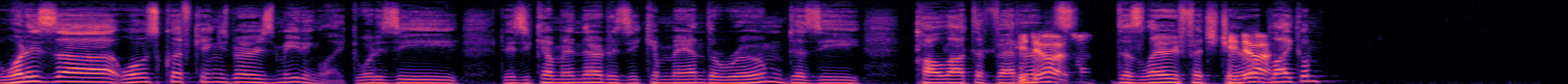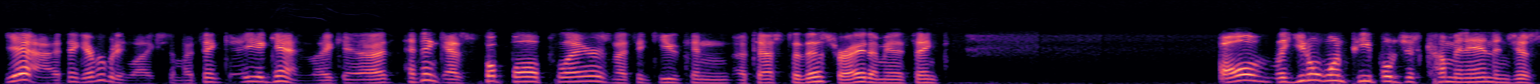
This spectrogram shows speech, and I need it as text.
What is uh what was Kliff Kingsbury's meeting like? What is he does he come in there? Does he command the room? Does he call out the veterans? does. Larry Fitzgerald does. like him? Yeah, I think everybody likes him. I think again, like uh, I think as football players, and I think you can attest to this, right? I mean, I think all like you don't want people just coming in and just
